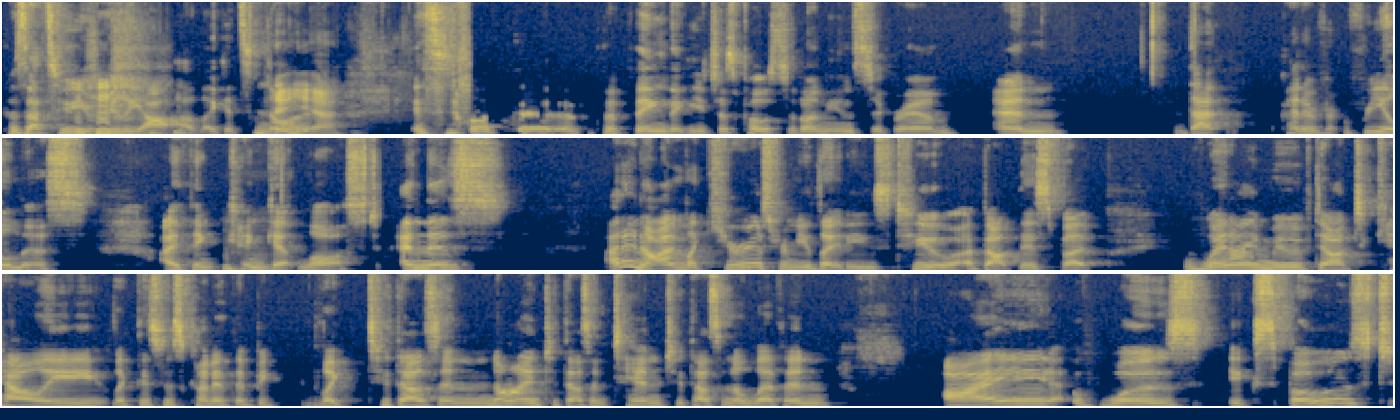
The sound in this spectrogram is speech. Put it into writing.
Because that's who you really are. Like, it's not, yeah. it's not the, the thing that you just posted on Instagram. And that kind of realness, I think, can mm-hmm. get lost. And there's, I don't know, I'm like curious from you ladies too about this, but when I moved out to Cali, like this was kind of the big, like 2009, 2010, 2011, I was exposed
